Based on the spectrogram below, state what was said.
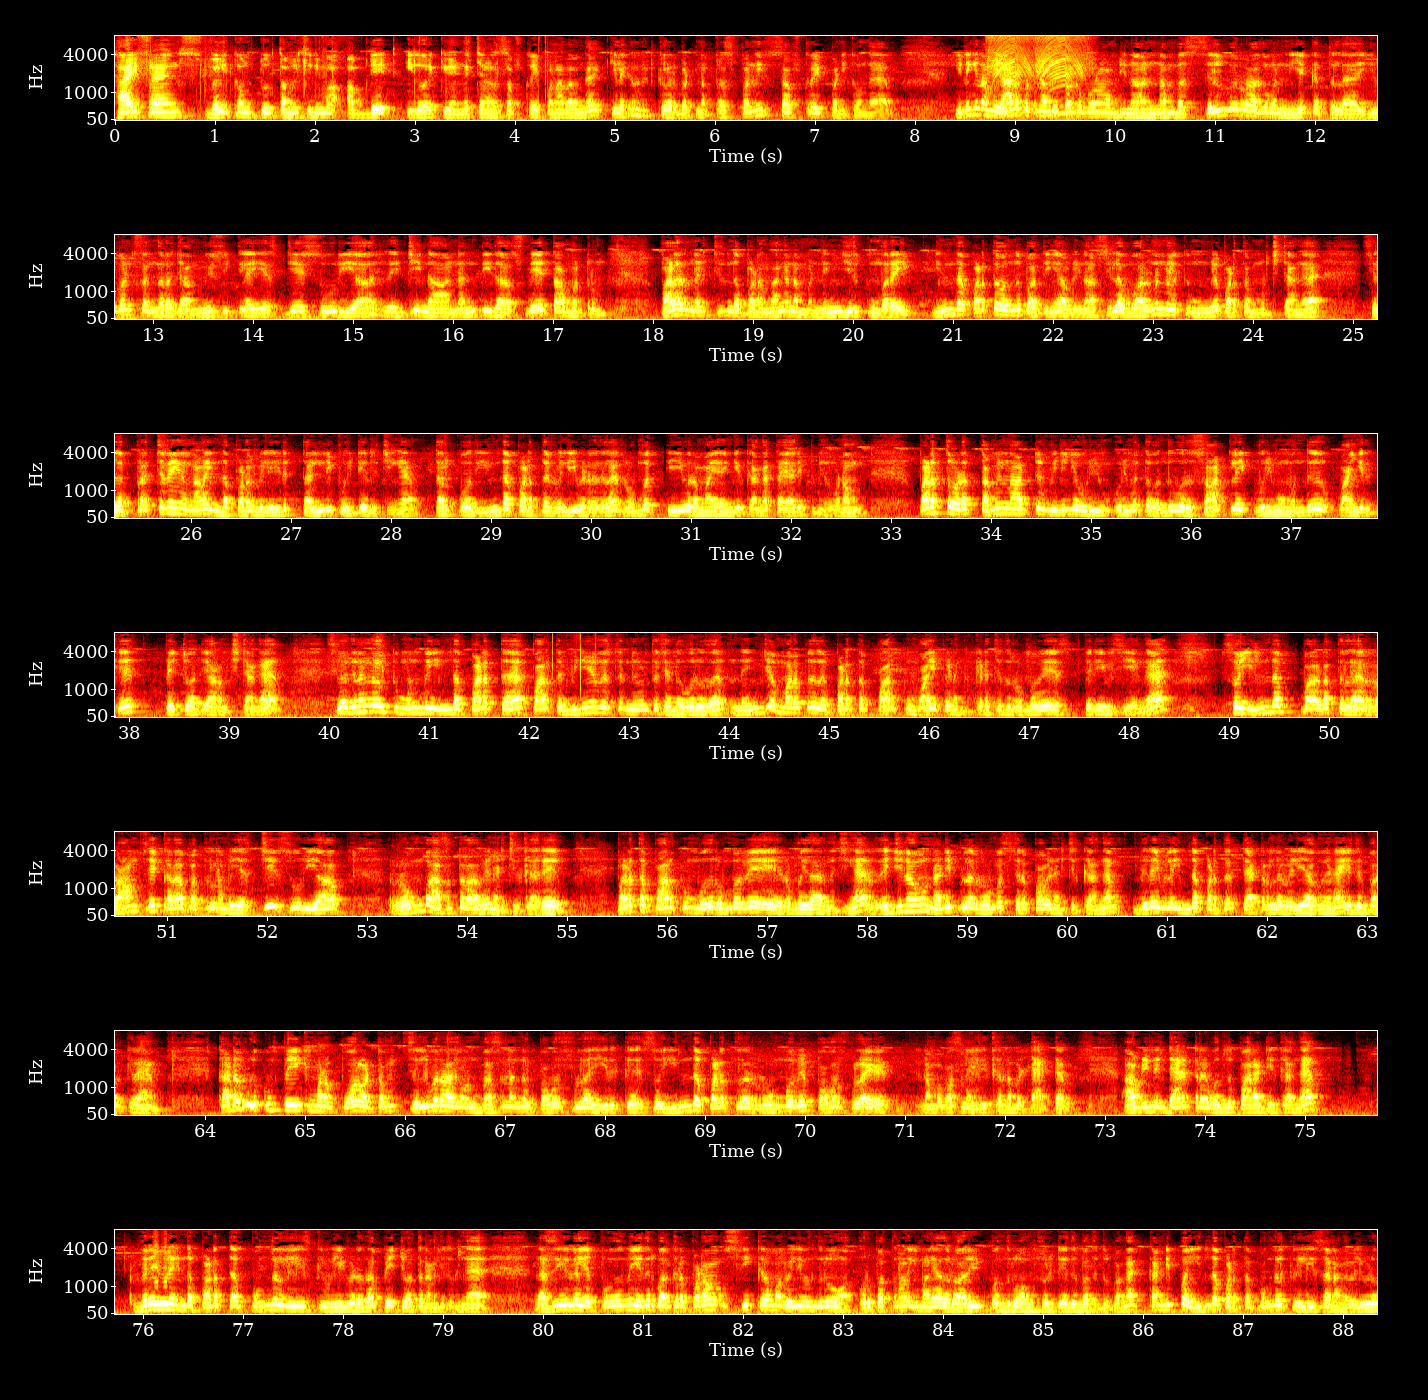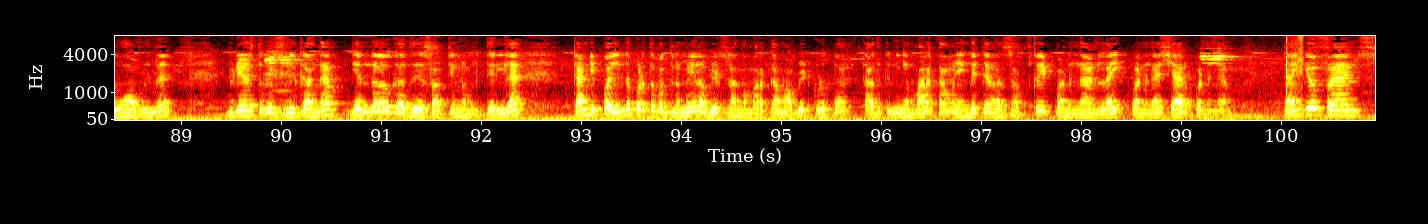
Hi friends welcome to Tamil cinema update இது வரைக்கும் எங்கள் சேனல் சப்ஸ்கிரைப் பண்ணாதவங்க கீழே ரெட் கலர் பட்டனை ப்ரெஸ் பண்ணி சப்ஸ்கிரைப் பண்ணிக்கோங்க. இன்றைக்கி நம்ம யாரை பற்றி நம்ம பார்க்க போகிறோம் அப்படின்னா நம்ம செல்வராகவன் இயக்கத்தில் யுவன் சங்கரஜா மியூசிக்கில் எஸ்ஜே சூர்யா ரெஜினா நந்திதா ஸ்வேதா மற்றும் பலர் நடித்திருந்த படம் தாங்க நம்ம நெஞ்சிருக்கும் வரை. இந்த படத்தை வந்து பார்த்தீங்க அப்படின்னா சில வருடங்களுக்கு முன்பே படத்தை முடிச்சிட்டாங்க. சில பிரச்சனைகள்னால இந்த படம் வெளியீடு தள்ளி போயிட்டே இருந்துச்சுங்க. தற்போது இந்த படத்தை வெளியிடுறதுல ரொம்ப தீவிரமாக இறங்கியிருக்காங்க தயாரிப்பு நிறுவனம். படத்தோட தமிழ்நாட்டு விநியோக உரிம உரிமத்தை வந்து ஒரு சாட்டிலைட் உரிமம் வந்து வாங்கியிருக்கு. பேச்சுவார்த்தை ஆரம்பிச்சிட்டாங்க. சில தினங்களுக்கு முன்பு இந்த படத்தை பார்த்த விநியோகஸ்தர் நிறுவனத்தை சேர்ந்த ஒருவர் நெஞ்ச மறப்பதில் படத்தை பார்க்கும் வாய்ப்பு எனக்கு கிடைச்சது ரொம்பவே பெரிய விஷயங்க. ஸோ இந்த படத்தில் ராம்சே கதாபாத்திரத்தில் நம்ம எஸ்ஜே சூர்யா ரொம்ப அசத்தலாகவே நடிச்சிருக்காரு. படத்தை பார்க்கும்போது ரொம்பவே ரொம்ப இதாக இருந்துச்சுங்க. ரெஜினாவும் நடிப்பில் ரொம்ப சிறப்பாகவே நடிச்சிருக்காங்க. விரைவில் இந்த படத்தை தேட்டரில் வெளியாகும் என எதிர்பார்க்கிறேன். கடவுளுக்கும் பேய்க்குமான போராட்டம் செல்வராகவன் வசனங்கள் பவர்ஃபுல்லாக இருக்குது ஸோ இந்த படத்தில் ரொம்பவே பவர்ஃபுல்லாக நம்ம வசனம் எழுதியிருக்கார் நம்ம டேரக்டர் அப்படின்னு டேரக்டரை வந்து பாராட்டியிருக்காங்க. விரைவில் இந்த படத்தை பொங்கல் ரிலீஸ்க்கு வெளிவிடதா பேச்சுவார்த்தை நடந்துட்டு இருக்குங்க. ரசிகர்கள் எப்போதுமே எதிர்பார்க்குற படம் சீக்கிரமாக வெளிவந்துடும் ஒரு பத்து நாளைக்கு மேலே அதோட அறிவிப்பு வந்துடும் அப்படின்னு சொல்லிட்டு எதிர்பார்த்துட்டு இருப்பாங்க. கண்டிப்பாக இந்த படத்தை பொங்கலுக்கு ரிலீஸாக நாங்கள் வெளிவிடுவோம் அப்படின்னு விநியோகத்துக்கு சொல்லியிருக்காங்க. எந்த அளவுக்கு அது சாத்தியம் நமக்கு தெரியல. கண்டிப்பாக இந்த படத்தை பற்றின மேலும் அப்டேட்ஸ் நாங்கள் மறக்காமல் அப்டேட் கொடுப்போம். அதுக்கு நீங்கள் மறக்காமல் எங்கள் சேனலை சப்ஸ்கிரைப் பண்ணுங்கள் லைக் பண்ணுங்கள் ஷேர் பண்ணுங்கள் தேங்க்யூ ஃப்ரெண்ட்ஸ்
